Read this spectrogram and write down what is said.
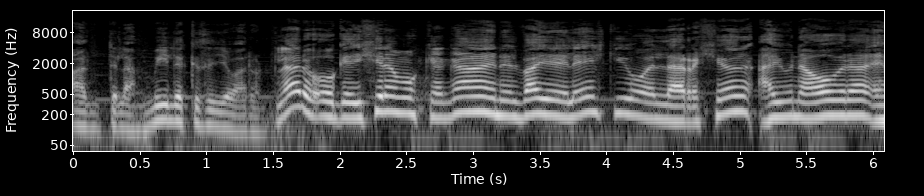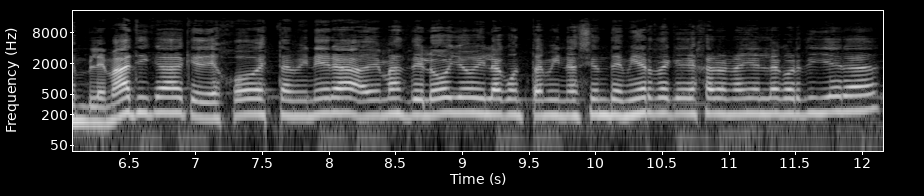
ante las miles que se llevaron. Claro, o que dijéramos que acá en el Valle del Elqui o en la región hay una obra emblemática que dejó esta minera, además del hoyo y la contaminación de mierda que dejaron ahí en la cordillera.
